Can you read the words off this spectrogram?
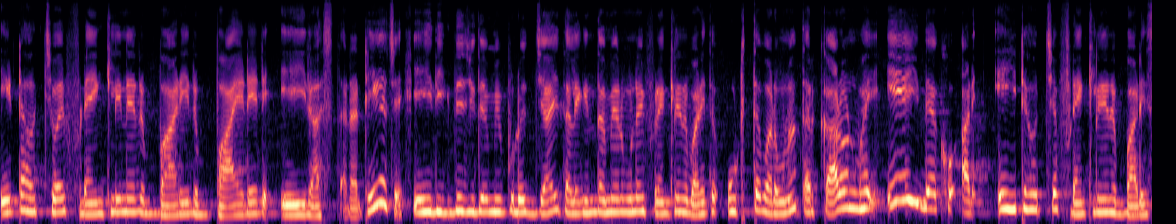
এটা হচ্ছে ভাই ফ্র্যাঙ্কলিনের বাড়ির বাইরের এই রাস্তাটা, ঠিক আছে? এই দিক দিয়ে যদি আমি পুরো যাই, তাহলে কিন্তু আমি আর মনে হয় ফ্র্যাঙ্কলিনের বাড়িতে উঠতে পারব না। তার কারণ ভাই, এই দেখো, আর এইটা হচ্ছে ফ্র্যাঙ্কলিনের বাড়ির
